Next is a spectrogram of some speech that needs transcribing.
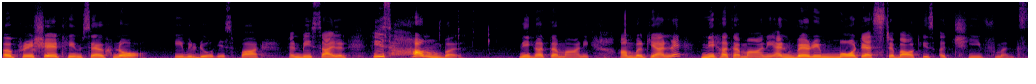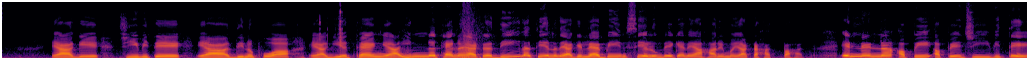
appreciate himself. No. He will do his part and be silent. He's humble. Nihatamani. Humble කියන්නේ නිහතමානි and very modest about his achievements. එයාගේ ජීවිතේ එයා දිනපුවා එයා ගිය තැන් එයා ඉන්න තැන යට දීලා තියෙන එයාගේ ලැබීම් සියලුම් දේ ගැන එයා හරිම යටහත් පහත්. එන්න එන්න අපි අපේ ජීවිතේ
